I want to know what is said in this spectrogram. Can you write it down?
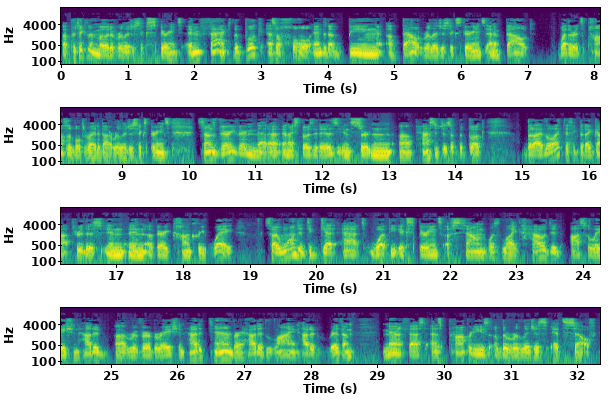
a particular mode of religious experience. And in fact, the book as a whole ended up being about religious experience and about whether it's possible to write about religious experience. It sounds very, very meta, and I suppose it is in certain uh, passages of the book. But I'd like to think that I got through this in, in a very concrete way. So I wanted to get at what the experience of sound was like. How did oscillation, how did uh, reverberation, how did timbre, how did line, how did rhythm manifest as properties of the religious itself?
